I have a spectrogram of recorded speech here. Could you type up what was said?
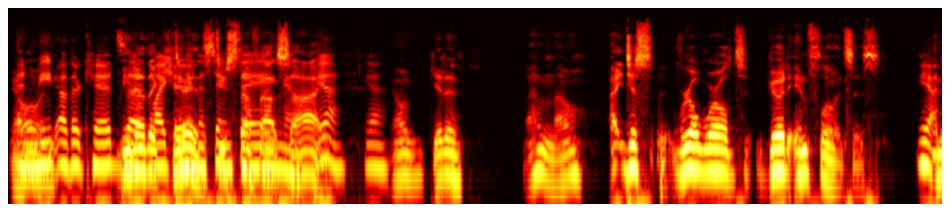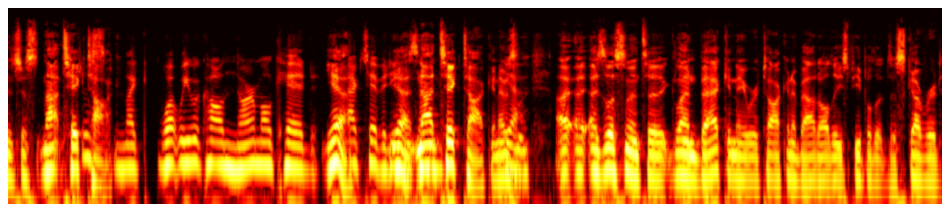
You and meet and other kids meet that other like doing the kids, do same stuff thing. and- outside. yeah, yeah. You know, get a, I don't know. I just real world good influences. Yeah. And it's just not Just TikTok. like what we would call normal kid yeah. activities. Yeah, not and- TikTok. And I was Yeah. I, I was listening to Glenn Beck, and they were talking about all these people that discovered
